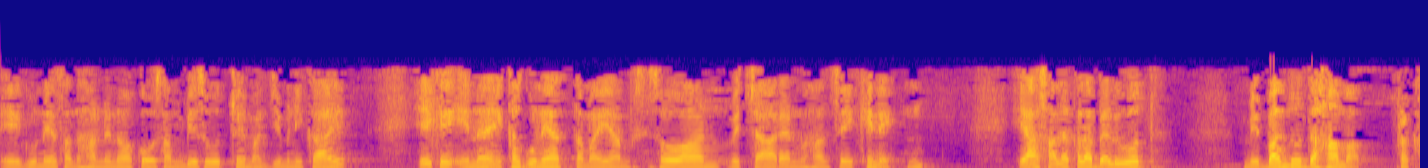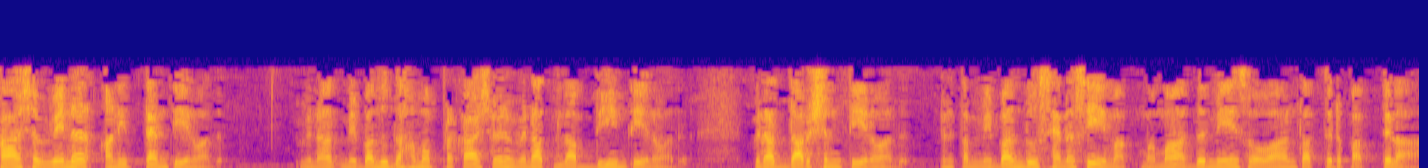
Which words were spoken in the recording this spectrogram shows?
ඒ ගුණය සඳහන් වෙනවා කෝසම්බිය සූත්‍රයේ මජ්ක්‍ධිම නිකායේ. ඒකේ එන එක ගුණයක් තමයි යම්සෝවාන් වෙච්චාරයන් වහන්සේ කෙනෙක්. එයා සලකලා බැලුවොත් මෙබඳු දහමක් ප්‍රකාශ වෙන අනිත් තැන් තියනවාද? වෙනත් මෙබඳු දහමක් ප්‍රකාශ වෙන වෙනත් ලබ්ධීන් තියනවාද? වෙනත් දර්ශන තියනවාද? නැත්නම් මෙබඳු සැනසීමක් මම අද මේ සෝවාන් තත්ත්වයටපත් වෙලා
